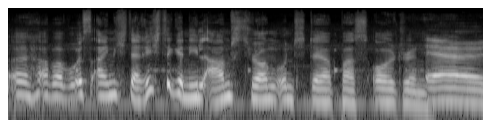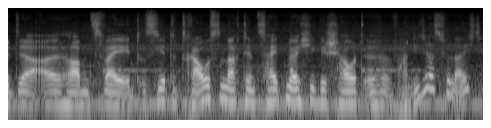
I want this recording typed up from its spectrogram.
Äh, aber wo ist eigentlich der richtige Neil Armstrong und der Buzz Aldrin? Äh, da haben zwei Interessierte draußen nach dem Zeitmörche geschaut. Äh, waren die das vielleicht?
